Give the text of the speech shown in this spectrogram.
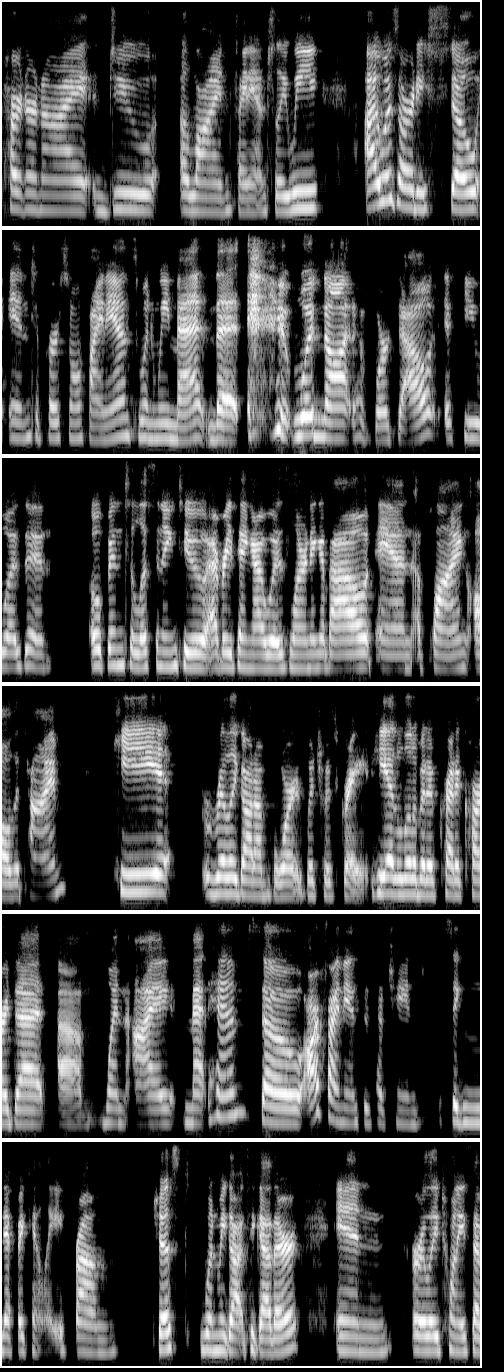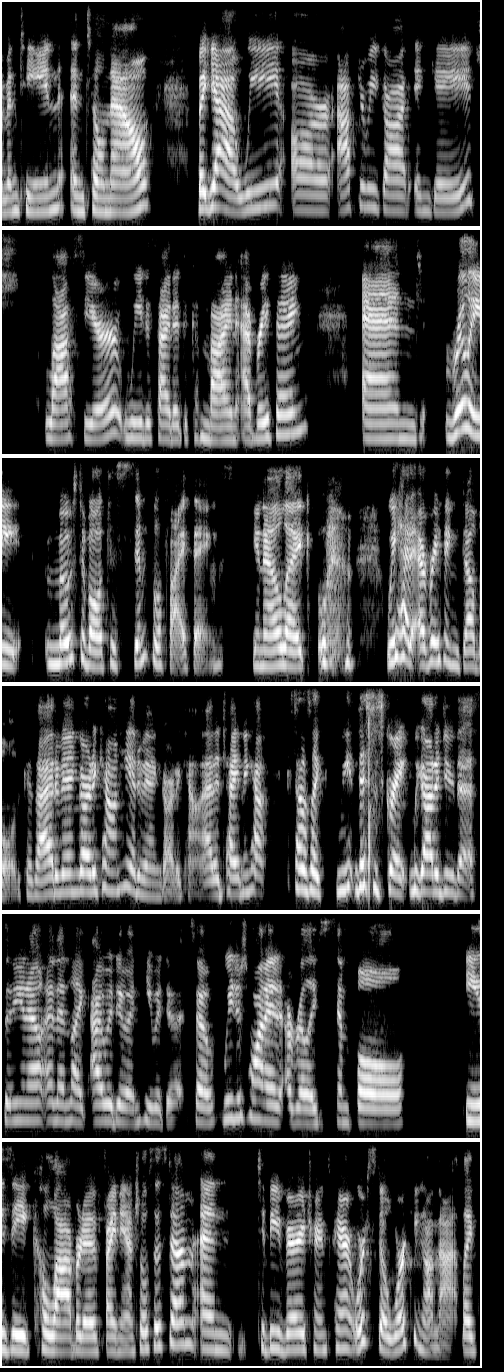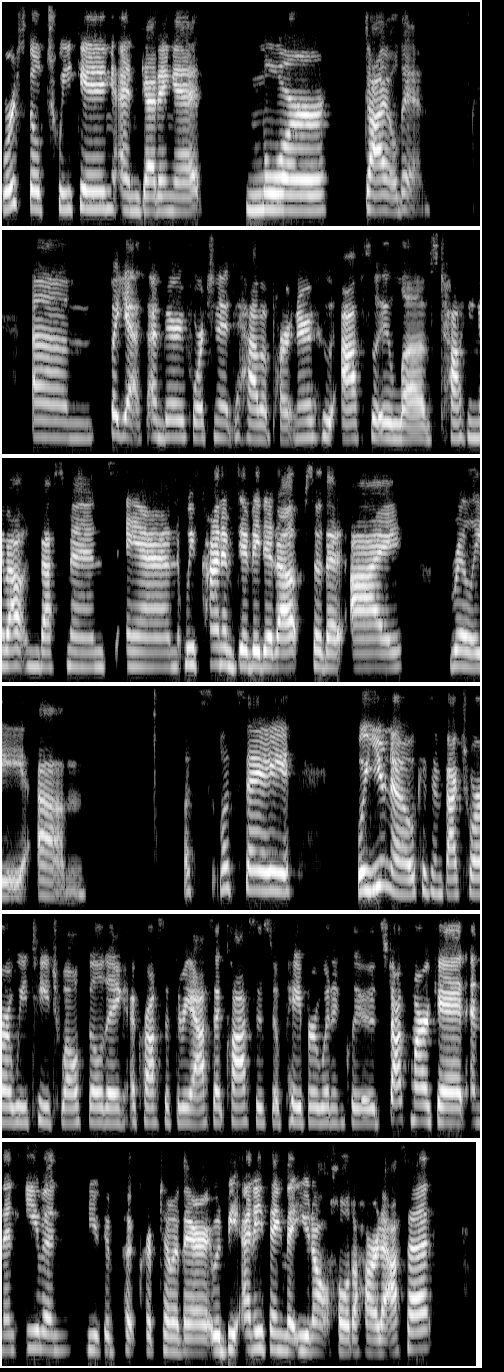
partner and I do align financially. We I was already so into personal finance when we met that it would not have worked out if he wasn't open to listening to everything I was learning about and applying all the time. He really got on board, which was great. He had a little bit of credit card debt um, when I met him. So our finances have changed significantly from just when we got together in early 2017 until now. But yeah, we are, after we got engaged last year, we decided to combine everything and really, most of all, to simplify things. You know, like we had everything doubled because I had a Vanguard account, he had a Vanguard account, I had a Titan account. Because I was like, this is great, we got to do this, and you know, and then like I would do it and he would do it. So we just wanted a really simple, easy, collaborative financial system. And to be very transparent, we're still working on that. Like we're still tweaking and getting it more dialed in. Um, but yes, I'm very fortunate to have a partner who absolutely loves talking about investments, and we've kind of divvied it up so that I really, um, let's let's say, well, you know, because in Factora we teach wealth building across the three asset classes. So paper would include stock market, and then even you could put crypto in there. It would be anything that you don't hold a hard asset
